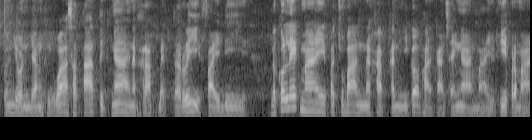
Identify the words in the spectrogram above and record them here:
เครื่องยนต์ยังถือว่าสตาร์ทติดง่ายนะครับ แบตเตอรี่ไฟดี แล้วก็เลขไมล์ปัจจุบันนะครับคันนี้ก็ผ่านการใช้งานมาอยู่ที่ประมาณ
